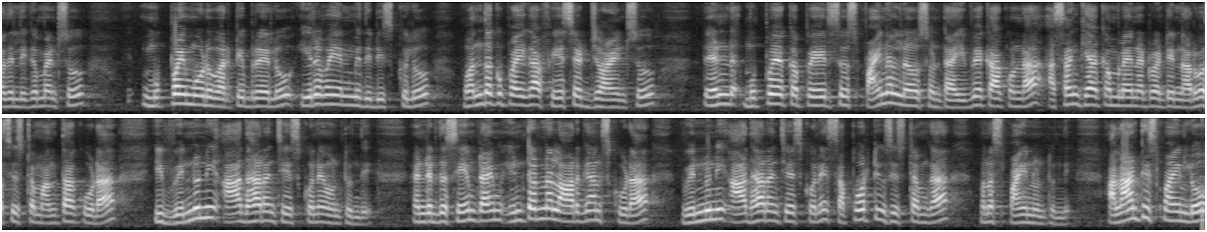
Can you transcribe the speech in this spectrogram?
పది లిగమెంట్స్ ముప్పై మూడు వర్టిబ్రేలు ఇరవై ఎనిమిది డిస్కులు వందకు పైగా ఫేసెడ్ జాయింట్స్ అండ్ ముప్పై ఒక్క పేర్స్ స్పైనల్ నర్వ్స్ ఉంటాయి. ఇవే కాకుండా అసంఖ్యాకములైనటువంటి నర్వస్ సిస్టమ్ అంతా కూడా ఈ వెన్నుని ఆధారం చేసుకునే ఉంటుంది. And at the same time internal organs కూడా వెన్నుని ఆధారం చేసుకునే సపోర్టివ్ సిస్టమ్గా మన స్పైన్ ఉంటుంది. అలాంటి స్పైన్లో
